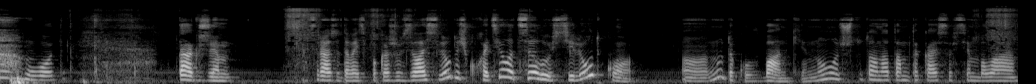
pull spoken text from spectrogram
Вот. Также сразу давайте покажу. Взяла селедочку. Хотела целую селедку. Э, ну, такую в банке. Но что-то она там такая совсем была...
